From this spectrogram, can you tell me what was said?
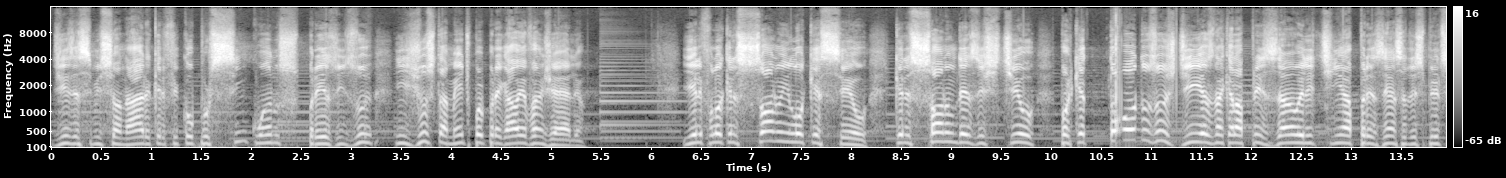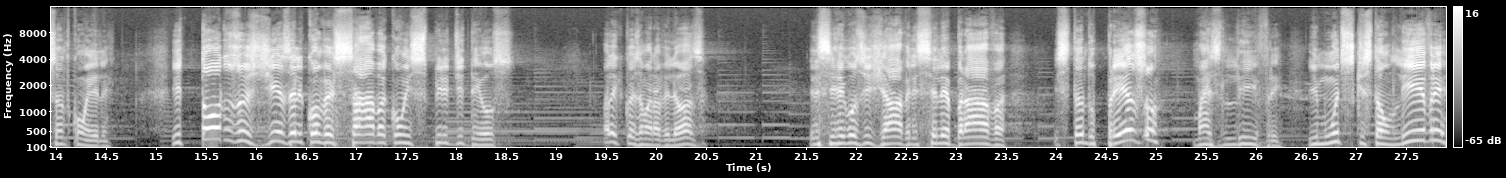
diz esse missionário que ele ficou por cinco anos preso, injustamente por pregar o Evangelho. E ele falou que ele só não enlouqueceu, que ele só não desistiu, porque todos os dias naquela prisão ele tinha a presença do Espírito Santo com ele. E todos os dias ele conversava com o Espírito de Deus. Olha que coisa maravilhosa. Ele se regozijava, ele celebrava, estando preso, mas livre. E muitos que estão livres,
